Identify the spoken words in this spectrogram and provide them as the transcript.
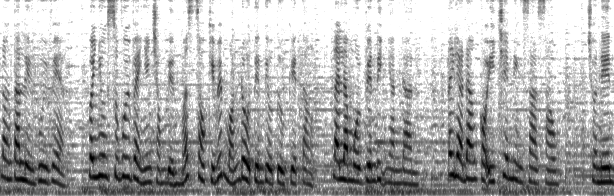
nàng ta liền vui vẻ. Vậy nhưng sự vui vẻ nhanh chóng biến mất sau khi biết món đồ tiên tiểu tử kia tặng lại là một viên định nhàn đàn. Đây là đang có ý chê mình ra sao? Cho nên,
